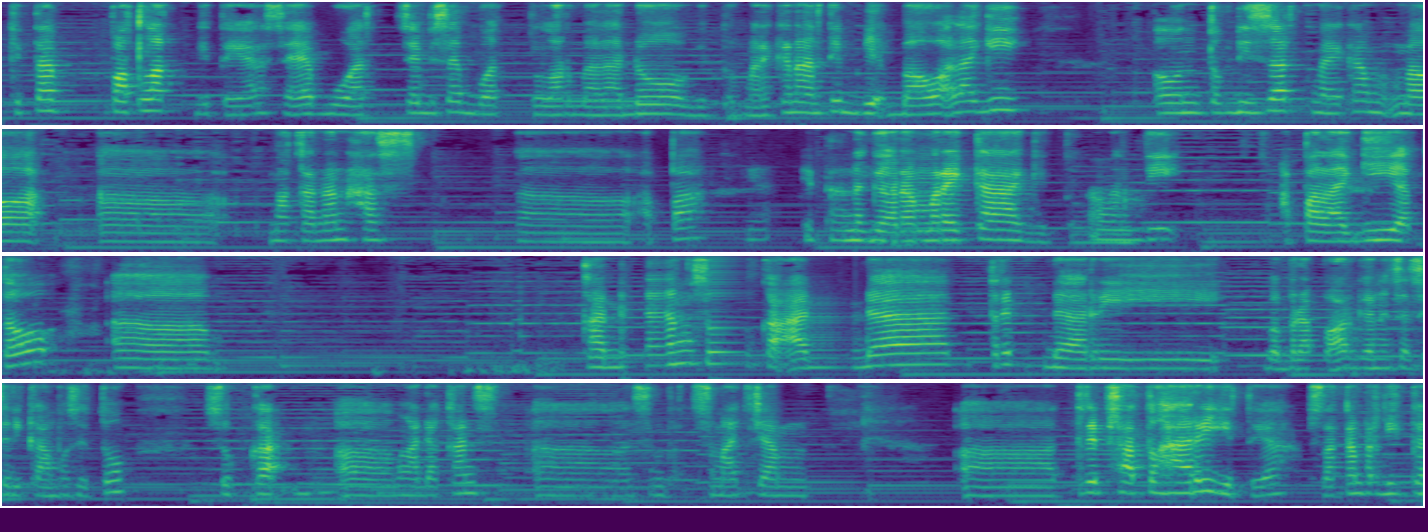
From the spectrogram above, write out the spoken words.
kita potluck gitu ya saya buat saya bisa buat telur balado gitu mereka nanti bawa lagi uh, untuk dessert mereka bawa uh, makanan khas uh, apa ya, negara mereka gitu oh. nanti apalagi atau uh, kadang suka ada trip dari beberapa organisasi di kampus itu suka uh, mengadakan uh, semacam uh, trip satu hari gitu ya misalkan pergi ke,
